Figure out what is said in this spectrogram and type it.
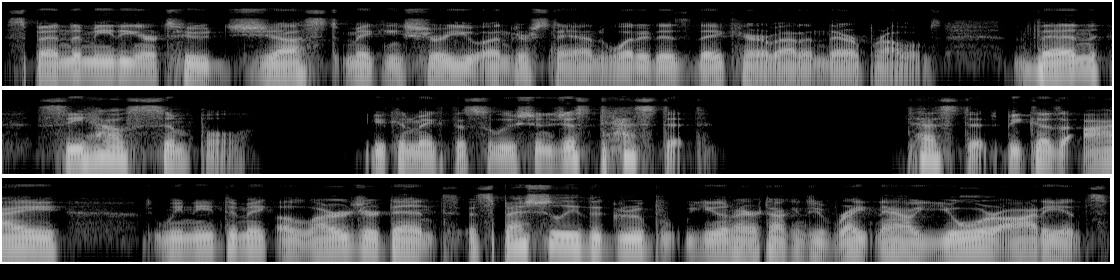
Spend a meeting or two just making sure you understand what it is they care about and their problems. Then see how simple you can make the solution. Just test it. Test it because I we need to make a larger dent, especially the group you and I are talking to right now. Your audience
